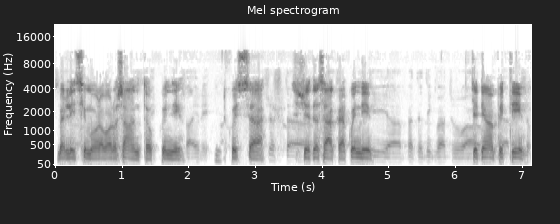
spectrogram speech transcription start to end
bellissimo lavoro santo, quindi questa società sacra. Quindi chiediamo a PT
